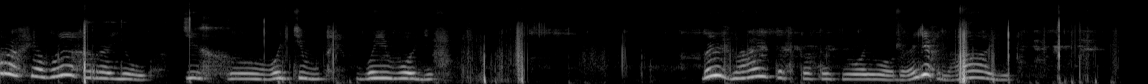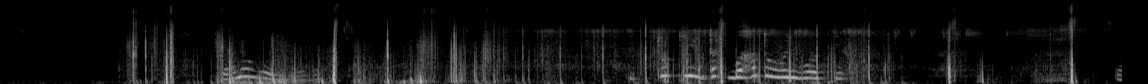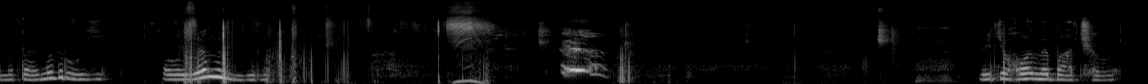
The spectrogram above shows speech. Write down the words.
зараз я виграю цих е, воїв, воєводів. Ви знаєте, хто такі воєводи? Я їх знаю. Я не воєвода. Тут їх так багато воєводів. Та напевно, друзі. Але я не вірю. Ви цього не бачили.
